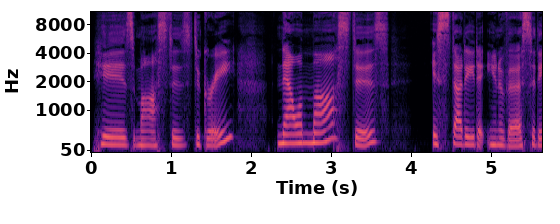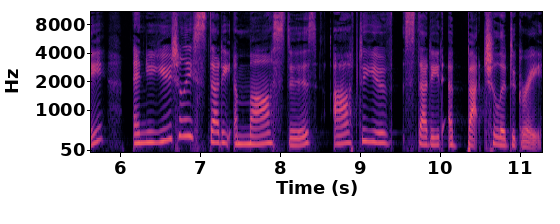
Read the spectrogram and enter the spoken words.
his master's degree. Now, a master's is studied at university, and you usually study a master's after you've studied a bachelor degree.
